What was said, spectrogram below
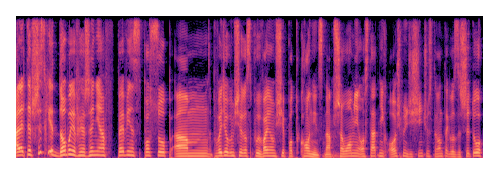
Ale te wszystkie dobre wrażenia w pewien sposób, um, powiedziałbym się, rozpływają się pod koniec, na przełomie ostatnich 8-10 stron tego zeszytu,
